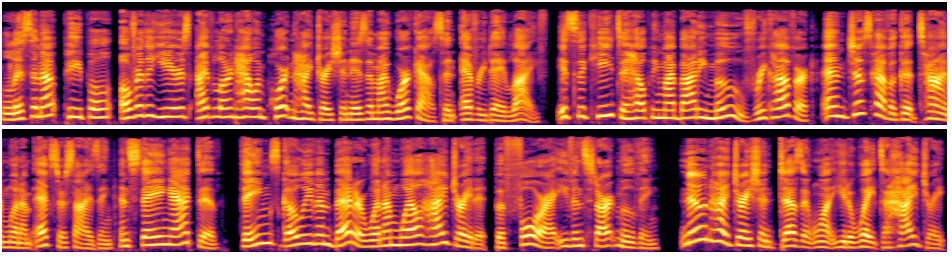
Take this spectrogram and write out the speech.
Listen up, people. Over the years, I've learned how important hydration is in my workouts and everyday life. It's the key to helping my body move, recover, and just have a good time when I'm exercising and staying active. Things go even better when I'm well hydrated before I even start moving. Noon Hydration doesn't want you to wait to hydrate.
